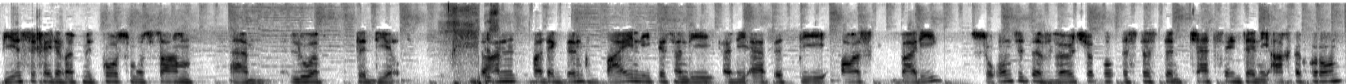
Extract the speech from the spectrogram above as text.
besighede wat met Cosmos saam ehm um, loop te deel. Dan wat ek dink baie uniek is aan die aan die app is die Ask Buddy So ons het 'n virtual assistant chat center in die agtergrond.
